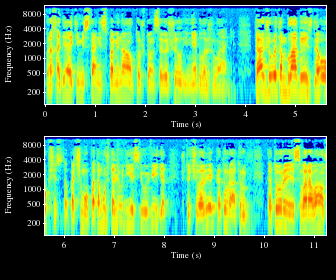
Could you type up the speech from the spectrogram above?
проходя эти места, не вспоминал то, что он совершил, и не было желания. Также в этом благо есть для общества. Почему? Потому что люди, если увидят, что человек, который, отруб, который своровал,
